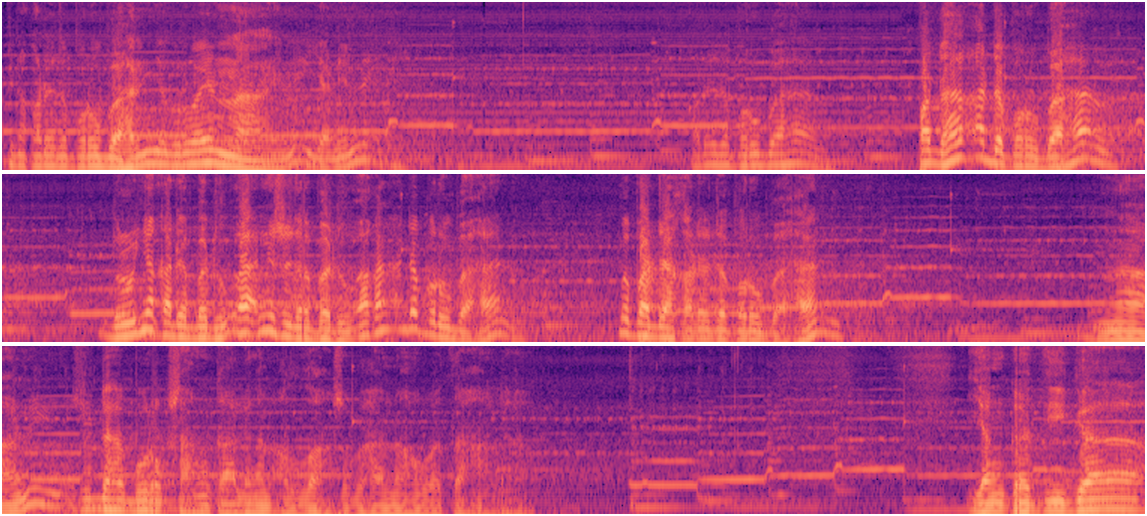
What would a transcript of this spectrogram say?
Pindah kada ada perubahannya bro nah ini jangan ini. Kada ada perubahan. Padahal ada perubahan. Dulunya kada berdoa ini sudah berdoa kan ada perubahan. Padahal kada ada perubahan. Nah ini sudah buruk sangka dengan Allah subhanahu wa ta'ala yang ketiga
